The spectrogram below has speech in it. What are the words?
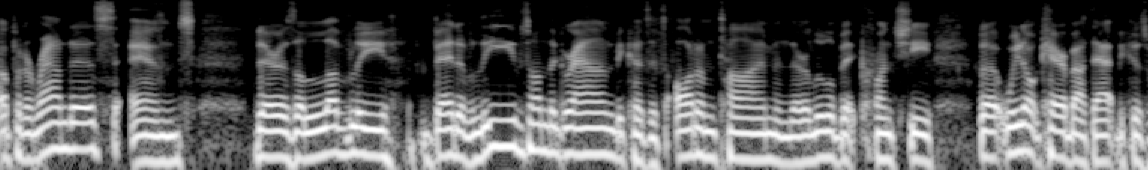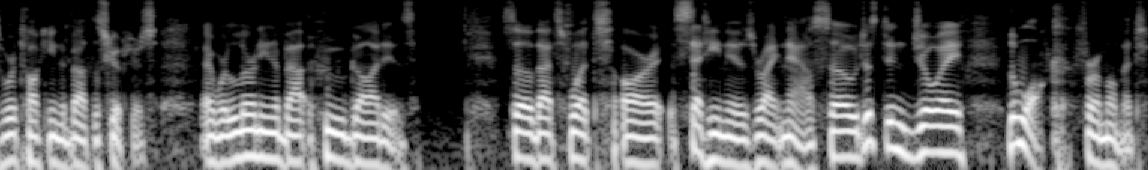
up and around us and there is a lovely bed of leaves on the ground because it's autumn time and they're a little bit crunchy, but we don't care about that because we're talking about the scriptures and we're learning about who God is. So that's what our setting is right now. So just enjoy the walk for a moment.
